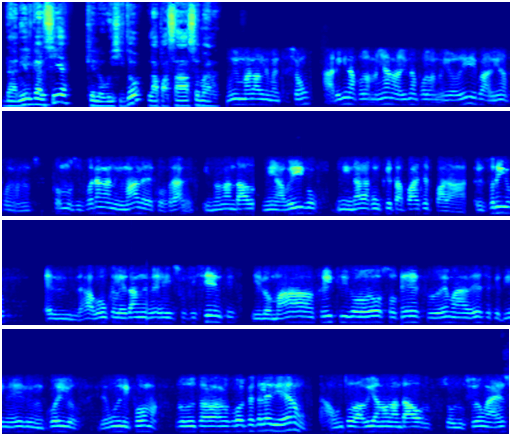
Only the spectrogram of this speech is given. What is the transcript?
Daniel García, que lo visitó la pasada semana. Muy mala alimentación, harina por la mañana, harina por la mediodía y harina por la noche, como si fueran animales de corrales y no le han dado ni abrigo ni nada con que taparse para el frío. El jabón que le dan es insuficiente y lo más triste y doloroso es el problema de ese que tiene él en el cuello de un lipoma producto de los golpes que le dieron. Aún todavía no le han dado solución a eso.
